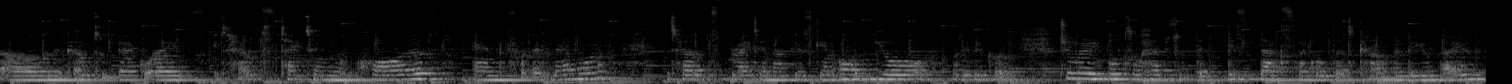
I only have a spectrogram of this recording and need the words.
Uh, when it comes to egg whites, it helps tighten your pores and for the lemon, it helps brighten up your skin or oh, your what is it called? Turmeric also helps with the, this dark circles that come under your eyes.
